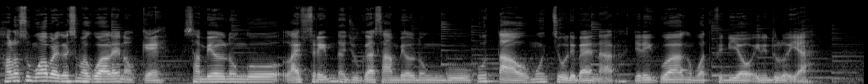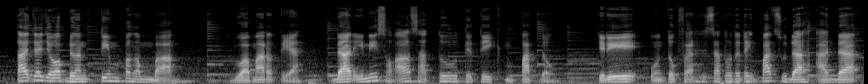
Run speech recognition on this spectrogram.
Halo semua, balik lagi sama gue Alen, oke Sambil nunggu live stream dan juga sambil nunggu Hutau muncul di banner Jadi gue ngebuat video ini dulu ya. Tanya jawab dengan tim pengembang 2 Maret ya. Dan ini soal 1.4 dong. Jadi untuk versi 1.4 sudah ada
